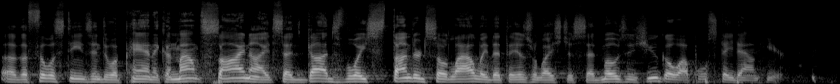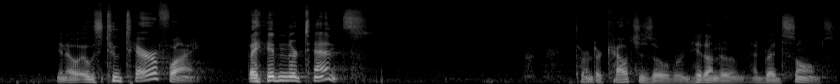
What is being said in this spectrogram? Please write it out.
uh, the Philistines into a panic. And Mount Sinai, it said God's voice thundered so loudly that the Israelites just said, Moses, you go up, we'll stay down here. You know, it was too terrifying. They hid in their tents, turned their couches over and hid under them and read Psalms.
